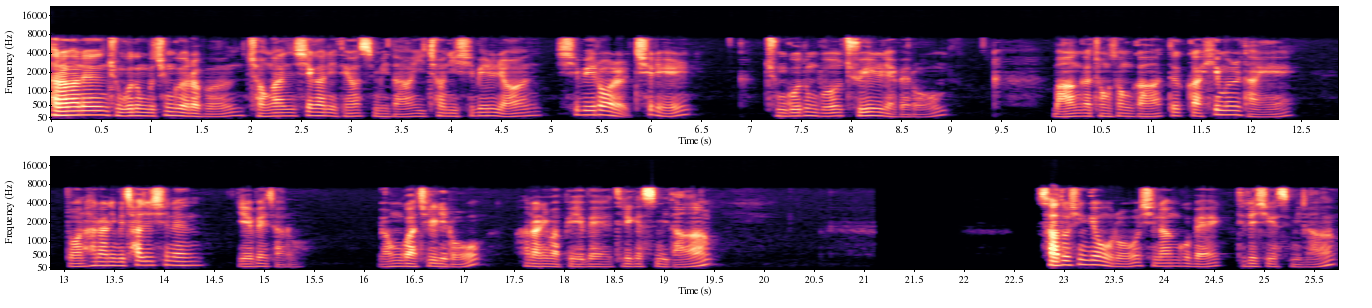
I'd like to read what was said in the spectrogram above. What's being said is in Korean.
사랑하는 중고등부 친구 여러분, 정한 시간이 되었습니다. 2021년 11월 7일 중고등부 주일 예배로 마음과 정성과 뜻과 힘을 다해 또한 하나님이 찾으시는 예배자로 영과 진리로 하나님 앞에 예배 드리겠습니다. 사도신경으로 신앙 고백 드리시겠습니다.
